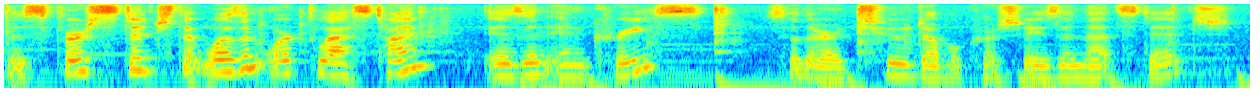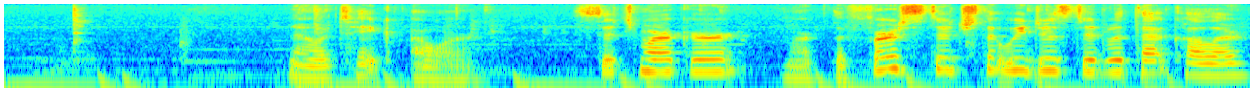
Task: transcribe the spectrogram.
This first stitch that wasn't worked last time is an increase. So there are two double crochets in that stitch. Now take our stitch marker, mark the first stitch that we just did with that color,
